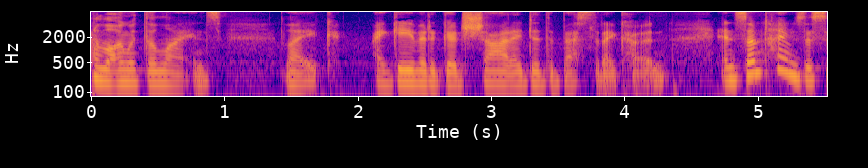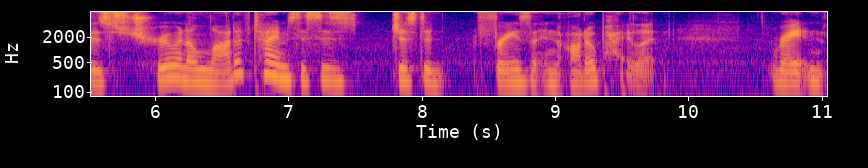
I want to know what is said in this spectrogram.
along with the lines like I gave it a good shot. I did the best that I could. And sometimes this is true, and a lot of times this is just a phrase in autopilot, right? And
